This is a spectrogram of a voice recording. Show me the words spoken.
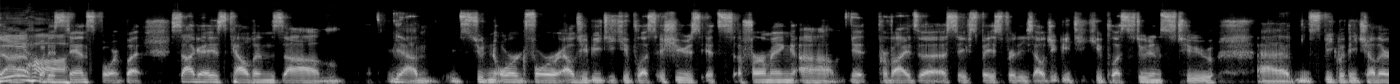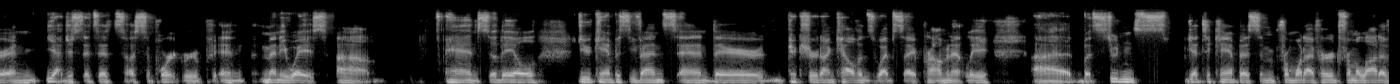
uh, what it stands for, but Saga is Calvin's. Um, yeah, student org for LGBTQ plus issues. It's affirming. Um, it provides a, a, safe space for these LGBTQ plus students to uh, speak with each other, and yeah, just it's it's a support group in many ways. Um, and so they'll do campus events and they're pictured on Calvin's website prominently. Uh, but students get to campus, and from what I've heard from a lot of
